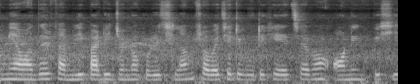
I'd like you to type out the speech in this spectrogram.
আমি আমাদের ফ্যামিলি পার্টির জন্য করেছিলাম। সবাই চেটে পুটে খেয়েছে এবং অনেক বেশি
